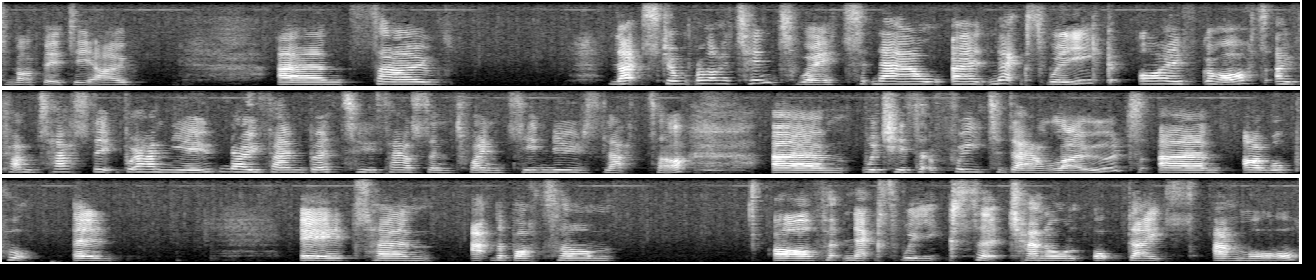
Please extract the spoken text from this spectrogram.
to my video. Um so let's jump right into it. Now uh, next week I've got a fantastic brand new November 2020 newsletter um, which is free to download. Um, I will put uh, it um, at the bottom of next week's uh, channel updates and more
